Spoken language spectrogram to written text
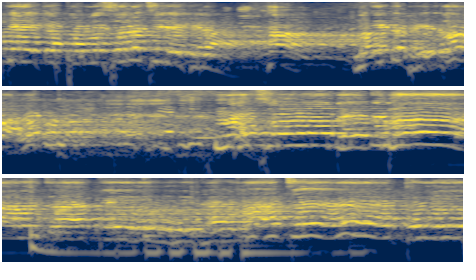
शावकारजी सर्व आपण त्या एका परमेश्वराची लेखला हा. मग इथं भेदभाव आला कुठं नाही सोळा भेदभाव जाती धर्माचं तुम्ही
